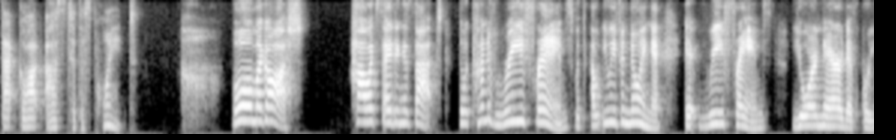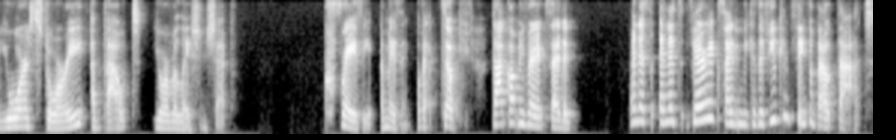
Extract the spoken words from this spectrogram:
that got us to this point. Oh my gosh. How exciting is that? So it kind of reframes without you even knowing it, it reframes your narrative or your story about your relationship. Crazy, amazing. Okay. So that got me very excited. And it's and it's very exciting because if you can think about that,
